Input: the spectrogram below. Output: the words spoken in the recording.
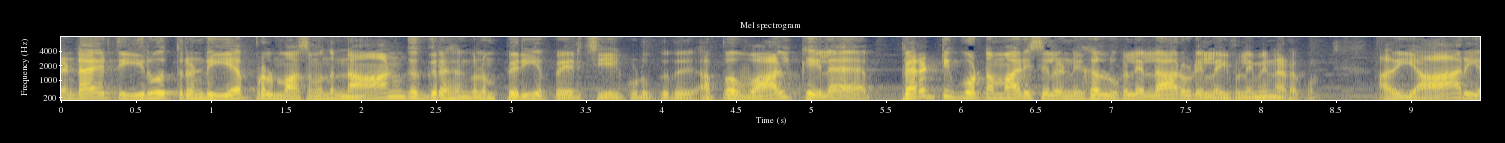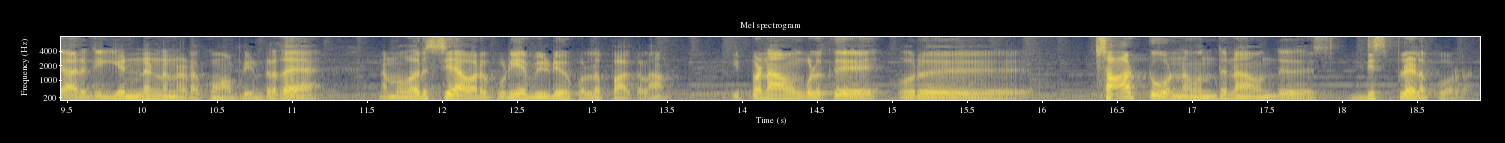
ரெண்டாயிரத்தி இருபத்தி ரெண்டு ஏப்ரல் மாதம் வந்து நான்கு கிரகங்களும் பெரிய பயிற்சியை கொடுக்குது. அப்போ வாழ்க்கையில் பெரட்டி போட்ட மாதிரி சில நிகழ்வுகள் எல்லாருடைய லைஃப்லையுமே நடக்கும். அது யார் யாருக்கு என்னென்ன நடக்கும் அப்படின்றத நம்ம வரிசையாக வரக்கூடிய வீடியோக்குள்ளே பார்க்கலாம். இப்போ நான் உங்களுக்கு ஒரு சார்ட் ஒன்றை வந்து நான் வந்து டிஸ்பிளேல போடுறேன்.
